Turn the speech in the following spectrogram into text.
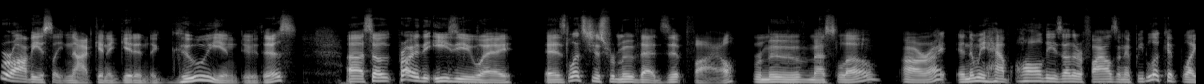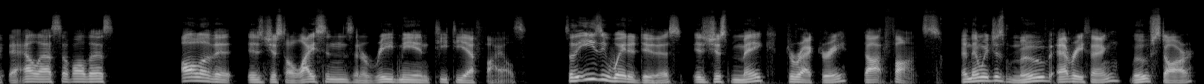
we're obviously not going to get into GUI and do this. Uh, so probably the easy way is let's just remove that zip file, remove Meslo. All right. And then we have all these other files. And if we look at like the ls of all this, all of it is just a license and a README and TTF files. So the easy way to do this is just make directory dot fonts. And then we just move everything, move star.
